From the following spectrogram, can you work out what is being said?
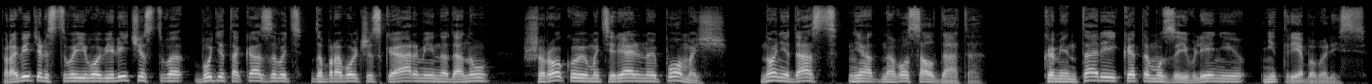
правительство его величества будет оказывать добровольческой армии на Дону широкую материальную помощь, но не даст ни одного солдата. Комментарии к этому заявлению не требовались.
